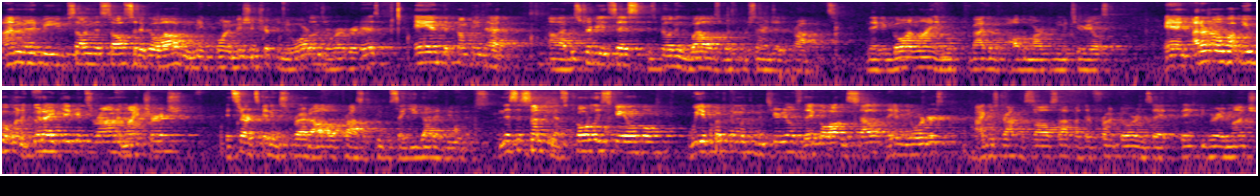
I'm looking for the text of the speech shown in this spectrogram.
I'm going to be selling this salsa to go out and make one a mission trip to New Orleans or wherever it is, and the company that uh, distributes this is building wells with a percentage of the profits. They can go online and we'll provide them with all the marketing materials. And I don't know about you, but when a good idea gets around in my church, it starts getting spread all across as people say, you got to do this. And this is something that's totally scalable. We equip them with the materials. They go out and sell it. They have the orders. I just drop the salsa off at their front door and say, thank you very much.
